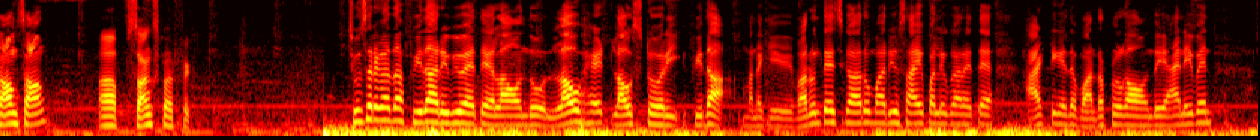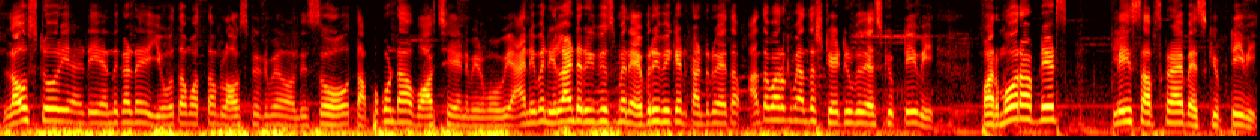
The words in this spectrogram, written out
సాంగ్ సాంగ్? సాంగ్స్ పర్ఫెక్ట్. చూసారు కదా ఫిదా రివ్యూ అయితే ఎలా ఉందో. లవ్ హెడ్ లవ్ స్టోరీ ఫిదా. మనకి వరుణ్ తేజ్ గారు మరియు సాయి పల్లవి గారు అయితే యాక్టింగ్ అయితే వండర్ఫుల్గా ఉంది. అండ్ ఈవెన్ లవ్ స్టోరీ అండి ఎందుకంటే యువత మొత్తం లవ్ స్టోరీ మీద ఉంది. సో తప్పకుండా వాచ్ చేయండి మీరు మూవీ. అండ్ ఈవెన్ ఇలాంటి రివ్యూస్ మీద ఎవ్రీ వీకెండ్ కంటిన్యూ అవుతాం. అంతవరకు మీ అందరూ stay with S cube TV. For more updates please subscribe S cube TV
